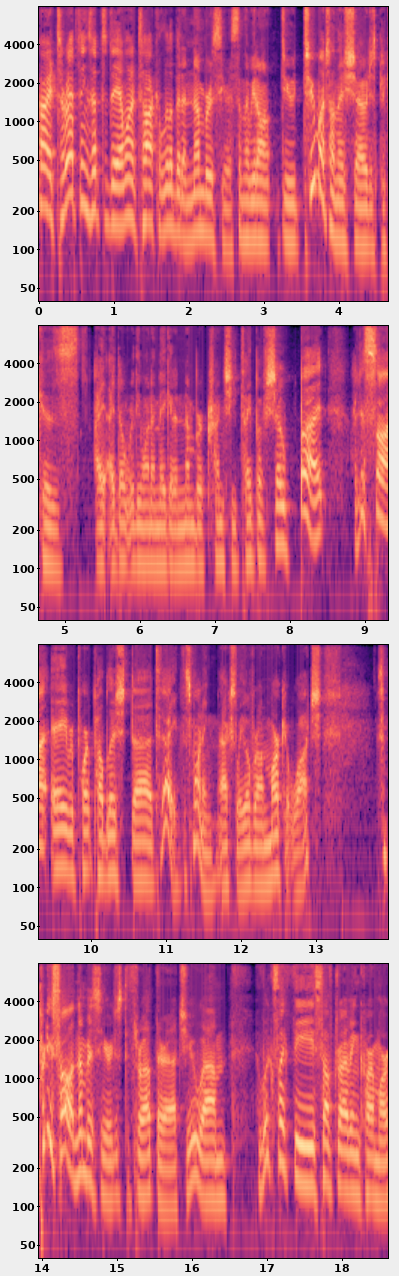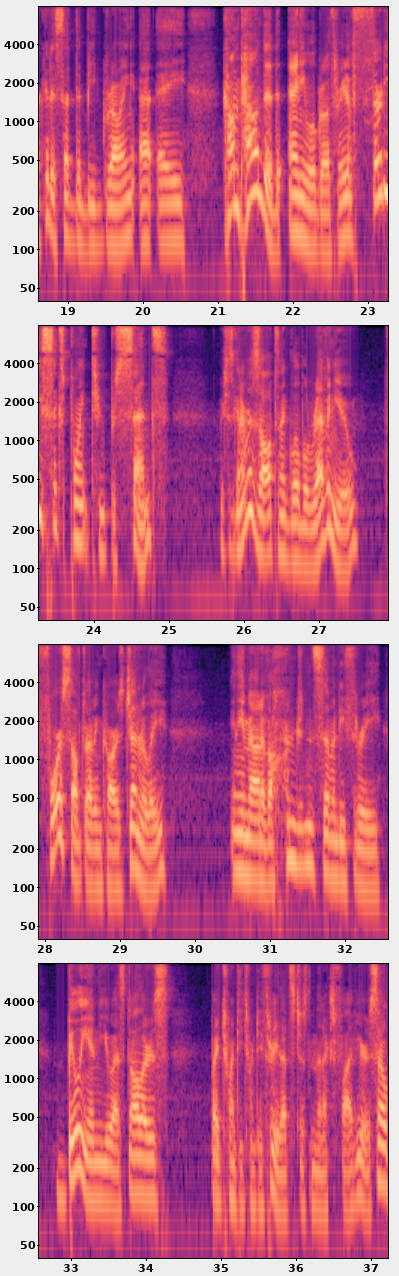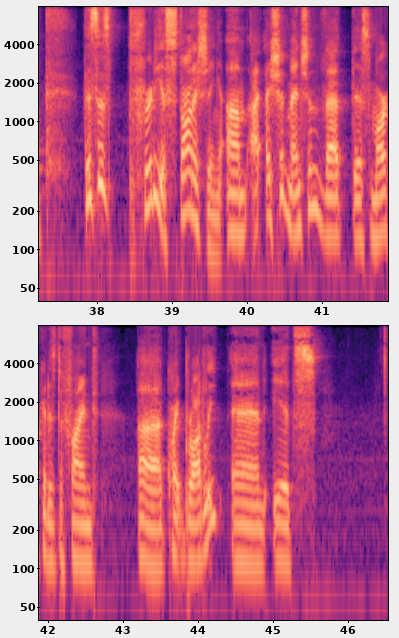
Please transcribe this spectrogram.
All right, to wrap things up today, I want to talk a little bit of numbers here, something we don't do too much on this show just because I, I don't really want to make it a number crunchy type of show. But I just saw a report published uh, today, this morning, actually, over on Market Watch. Some pretty solid numbers here just to throw out there at you. Um, it looks like the self driving car market is said to be growing at a compounded annual growth rate of 36.2%, which is going to result in a global revenue for self driving cars generally in the amount of 173 billion US dollars by 2023. That's just in the next five years. So this is pretty astonishing. Um, I, I, should mention that this market is defined uh, quite broadly and it's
